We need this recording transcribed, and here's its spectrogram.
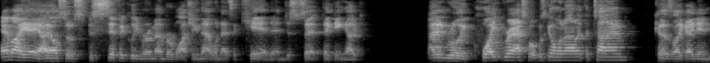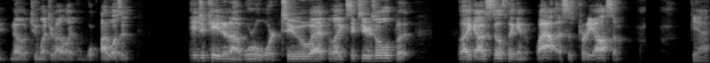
MIA, I also specifically remember watching that one as a kid and just sat thinking like I didn't really quite grasp what was going on at the time because like I didn't know too much about like I wasn't educated on World War II at like six years old, but like I was still thinking, wow, this is pretty awesome. Yeah.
